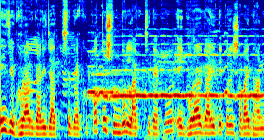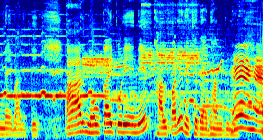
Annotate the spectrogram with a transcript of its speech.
এই যে ঘোড়ার গাড়ি যাচ্ছে দেখো কত সুন্দর লাগছে দেখো। এই ঘোড়ার গাড়িতে করে সবাই ধান নেয় বাড়িতে। আর নৌকায় করে এনে খাল পারে রেখে দেয় ধানগুলো। হ্যাঁ, হ্যাঁ,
